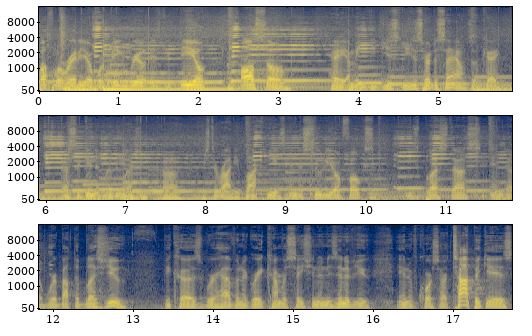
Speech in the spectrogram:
Buffalo Radio, where being real is the deal. Also, hey, I mean, you just you just heard the sounds, okay? That's again the living legend, uh, Mr. Rodney Block. He is in the studio, folks. He's blessed us, and uh, we're about to bless you because we're having a great conversation in this interview. And of course, our topic is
